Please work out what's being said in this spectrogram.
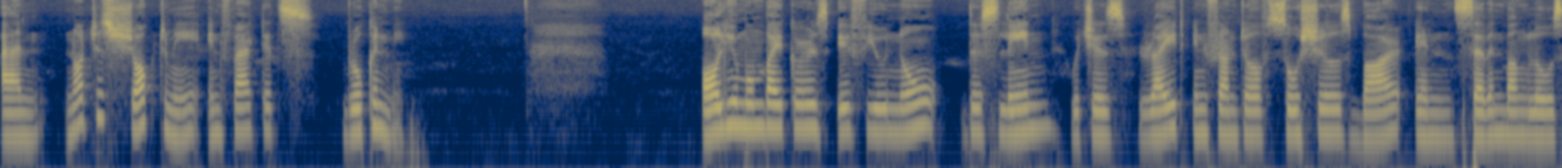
And not just shocked me, in fact, it's broken me. All you Mumbaikars, if you know this lane, which is right in front of Socials Bar in Seven Bungalows,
